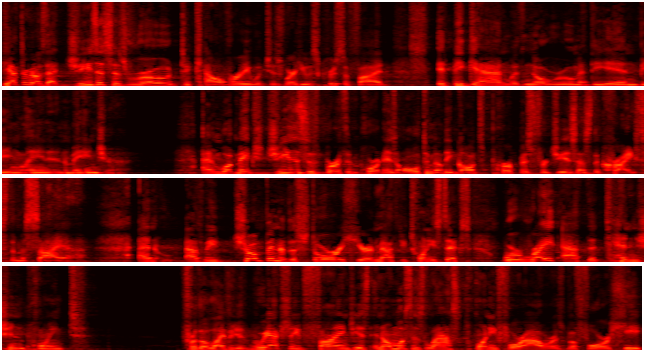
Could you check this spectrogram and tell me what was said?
You have to realize that Jesus' road to Calvary, which is where he was crucified, it began with no room at the inn being laid in a manger. And what makes Jesus' birth important is ultimately God's purpose for Jesus as the Christ, the Messiah. And as we jump into the story here in Matthew 26, we're right at the tension point for the life of Jesus. We actually find Jesus in almost his last 24 hours before he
